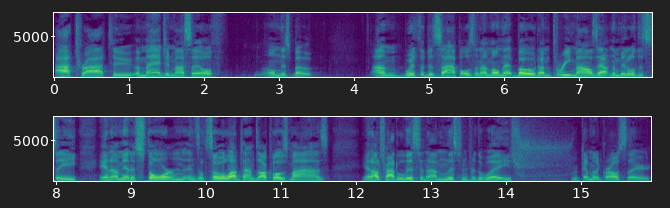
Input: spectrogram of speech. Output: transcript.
I try to imagine myself on this boat. I'm with the disciples and I'm on that boat. I'm three miles out in the middle of the sea and I'm in a storm. And so, so a lot of times I'll close my eyes and I'll try to listen. I'm listening for the waves We're coming across there.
